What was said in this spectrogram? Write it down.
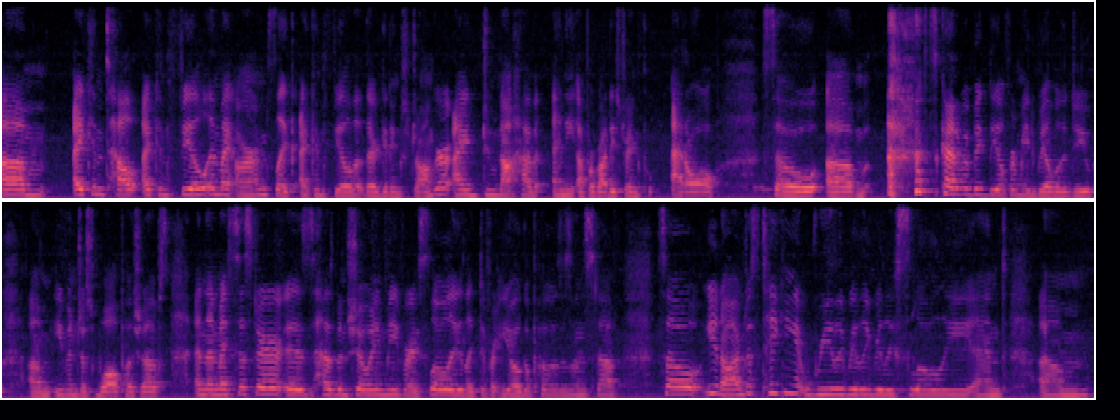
um, I can tell, I can feel in my arms, like I can feel that they're getting stronger. I do not have any upper body strength at all. So um, it's kind of a big deal for me to be able to do um, even just wall push-ups. And then my sister is has been showing me very slowly like different yoga poses and stuff. So, you know, I'm just taking it really, really, really slowly and um,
